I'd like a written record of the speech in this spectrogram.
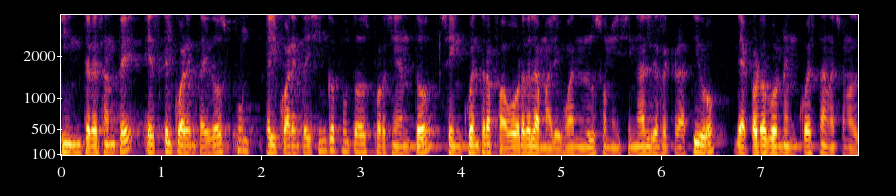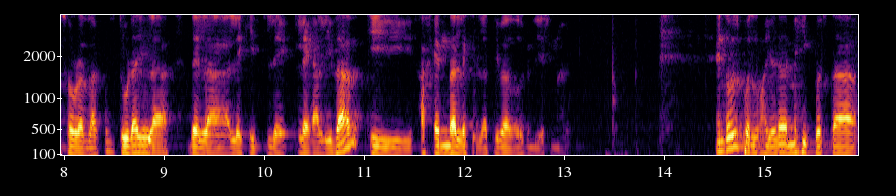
interesante es que el, 42 pun- el 45.2% se encuentra a favor de la marihuana en el uso medicinal y recreativo, de acuerdo con una encuesta nacional sobre la cultura y la, de la legalidad y agenda legislativa de 2019. Entonces, pues la mayoría de México está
